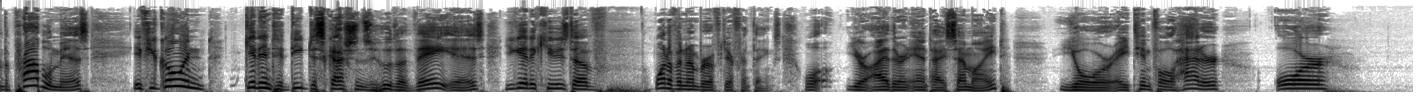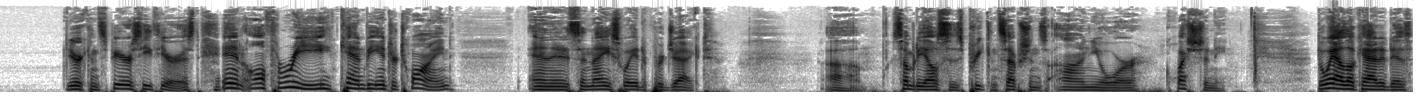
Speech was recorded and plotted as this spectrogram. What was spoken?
the problem is if you go and get into deep discussions of who the they is, you get accused of one of a number of different things. Well, you're either an anti Semite, you're a tinfoil hatter, or you're a conspiracy theorist. And all three can be intertwined, and it's a nice way to project um, somebody else's preconceptions on your questioning. The way I look at it is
